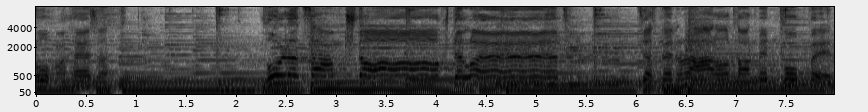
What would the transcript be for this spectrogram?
vorbei an die hohen Häuser voller zusammengestachte Leute zuerst mit Radl, dann mit Moped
